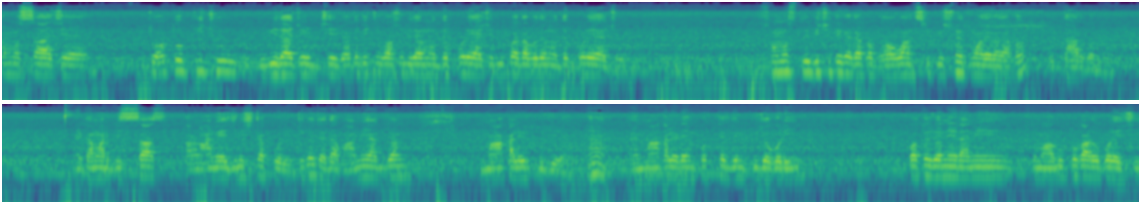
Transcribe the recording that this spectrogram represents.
সমস্যা আছে, যত কিছু দুবিধা চলছে, যত কিছু অসুবিধার মধ্যে পড়ে আছো, বিপদ আপদের মধ্যে পড়ে আছো, সমস্ত কিছু থেকে দেখো ভগবান শ্রীকৃষ্ণ তোমাদেরকে দেখো উদ্ধার করবে। এটা আমার বিশ্বাস, কারণ আমি এই জিনিসটা করি, ঠিক আছে? দেখো, আমি একজন মা কালীর পুজো হ্যাঁ? আমি মা কালীর আমি প্রত্যেক দিন পুজো করি। কতজনের আমি তোমার উপকারও করেছি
